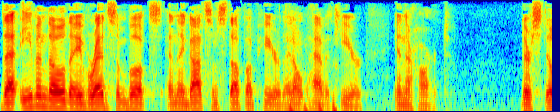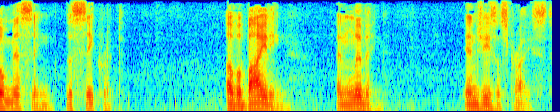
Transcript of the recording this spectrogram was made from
that even though they've read some books and they got some stuff up here, they don't have it here in their heart. They're still missing the secret of abiding and living in Jesus Christ.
